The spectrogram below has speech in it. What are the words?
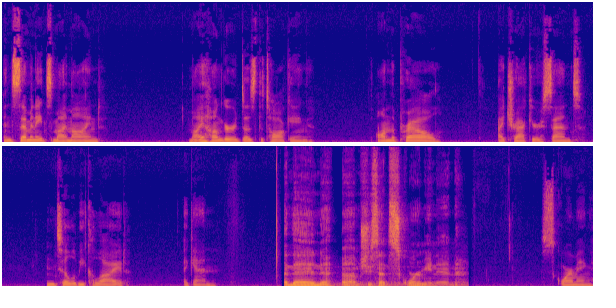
inseminates my mind. My hunger does the talking. On the prowl, I track your scent until we collide again. And then um, she sent squirming in. Squirming.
